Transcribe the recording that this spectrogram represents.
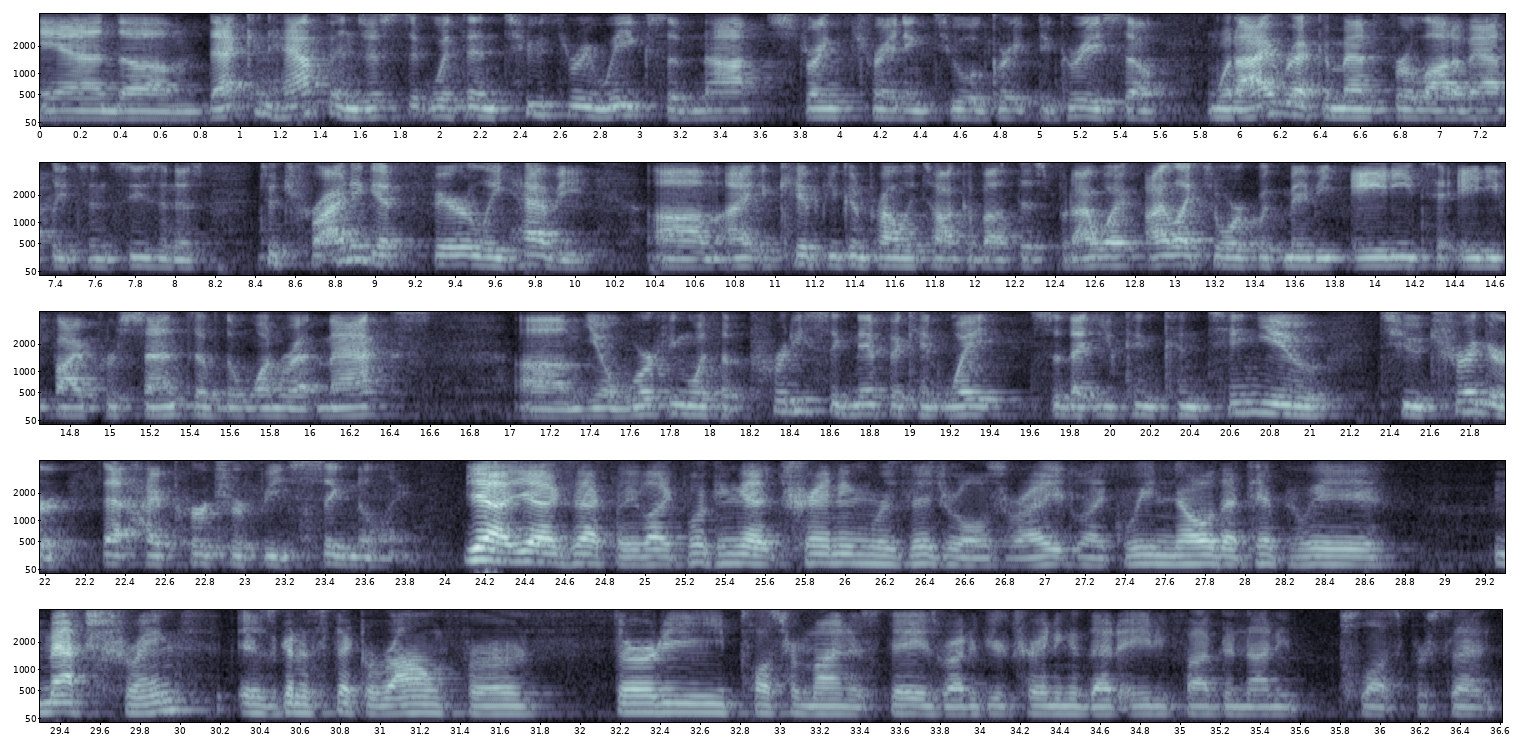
And um, that can happen just within two, three weeks of not strength training to a great degree. So, what I recommend for a lot of athletes in season is to try to get fairly heavy. Um, I, Kip, you can probably talk about this, but I, I like to work with maybe 80 to 85% of the one rep max. Um, you know, working with a pretty significant weight so that you can continue to trigger that hypertrophy signaling. Yeah, yeah, exactly. Like looking at training residuals, right? Like we know that typically max strength is going to stick around for 30 plus or minus days, right? If you're training at that 85 to 90 plus percent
